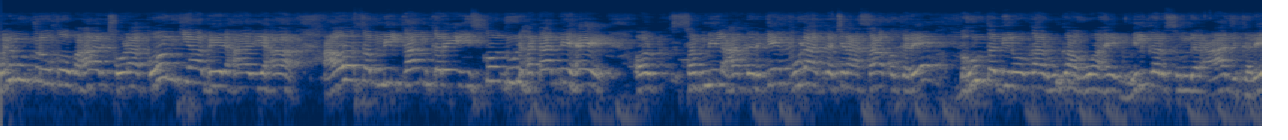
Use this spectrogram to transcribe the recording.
मलमूत्रों को बाहर छोड़ा, कौन किया बेरहाल यहाँ? आओ सब मिल काम करे, इसको दूर हटाते हैं। और सब मिल नहा करके कूड़ा कचरा साफ करे बहुत दिनों का रुका हुआ है मिलकर सुंदर आज करे।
